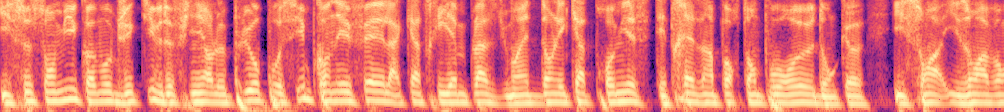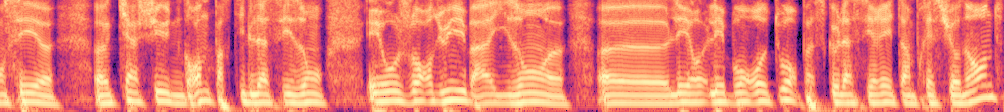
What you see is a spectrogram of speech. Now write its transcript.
ils se sont mis comme objectif de finir le plus haut possible qu'en effet la quatrième place du moins être dans les quatre premiers c'était très important pour eux. Donc euh, ils sont ils ont avancé euh, euh, caché une grande partie de la saison. Et aujourd'hui bah ils ont les, les bons retours parce que la série est impressionnante.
